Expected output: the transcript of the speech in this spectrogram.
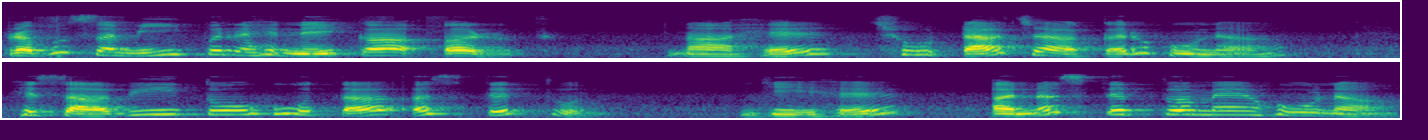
प्रभु समीप रहने का अर्थ ना है छोटा चाकर होना। हिसाबी तो होता अस्तित्व। ये है अनस्तित्व में होना।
